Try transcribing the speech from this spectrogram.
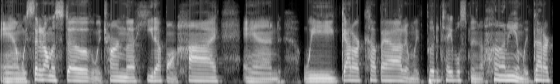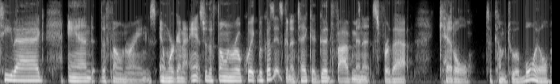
And we set it on the stove and we turn the heat up on high and we got our cup out and we've put a tablespoon of honey and we've got our tea bag and the phone rings. And we're going to answer the phone real quick because it's going to take a good five minutes for that kettle to come to a boil.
